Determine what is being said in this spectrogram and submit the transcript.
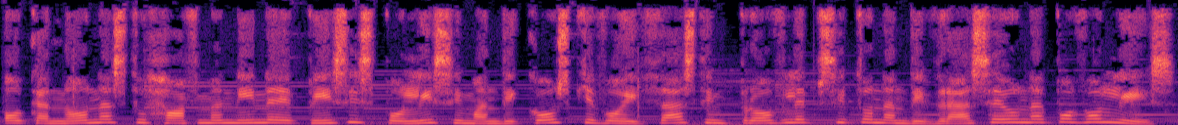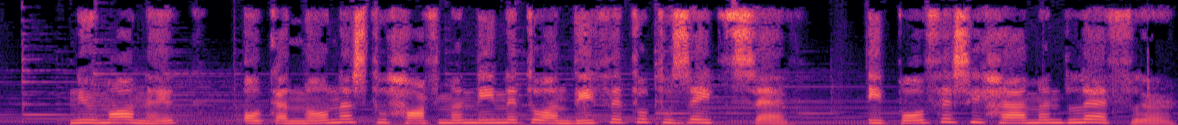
Ο κανόνας του Hoffman είναι επίσης πολύ σημαντικός και βοηθά στην πρόβλεψη των αντιδράσεων αποβολής. Mnemonic, ο κανόνας του Hoffman είναι το αντίθετο του Zaitsev. Υπόθεση Hammond-Leffler.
